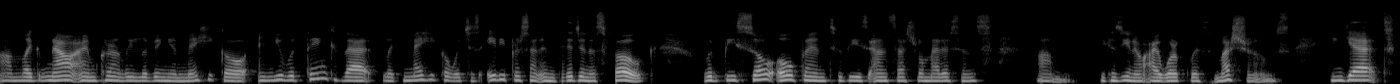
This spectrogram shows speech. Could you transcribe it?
Um, like now, I'm currently living in Mexico, and you would think that like Mexico, which is 80% indigenous folk, would be so open to these ancestral medicines um, because, you know, I work with mushrooms, and yet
